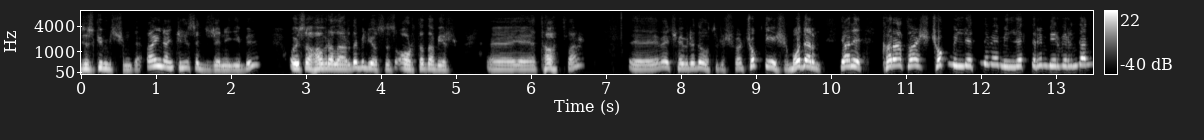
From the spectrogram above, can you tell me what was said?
düzgün biçimde. Aynen kilise düzeni gibi. Oysa havralarda biliyorsunuz ortada bir e, taht var e, ve çevrede oturuş var. Çok değişik, modern. Yani Karataş çok milletli ve milletlerin birbirinden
